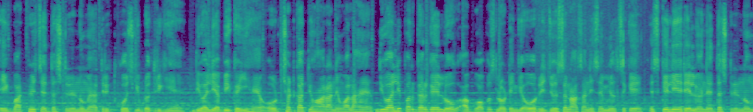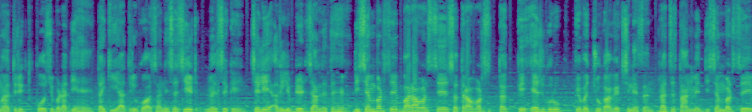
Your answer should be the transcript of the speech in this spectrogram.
एक बार फिर से दस ट्रेनों में अतिरिक्त कोच की बढ़ोतरी की है। दिवाली अभी गई है और छठ का त्योहार आने वाला है। दिवाली पर घर गए लोग अब वापस लौटेंगे और रिजर्वेशन आसानी से मिल सके। इसके लिए रेलवे ने दस ट्रेनों में अतिरिक्त कोच बढ़ा दिए हैं ताकि यात्रियों को आसानी से सीट मिल सके। चलिए अगली अपडेट जान लेते हैं। दिसंबर से 12 वर्ष से 17 वर्ष तक के एज ग्रुप के बच्चों का वैक्सीनेशन। राजस्थान में दिसंबर से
